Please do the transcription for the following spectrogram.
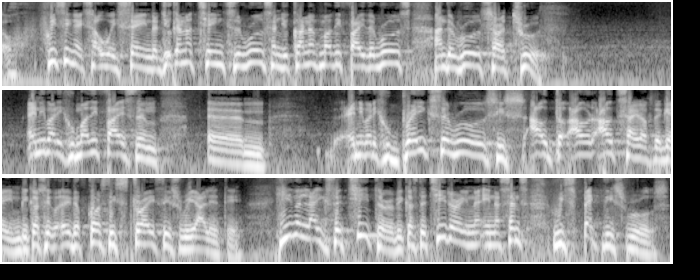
Huizinga is always saying that you cannot change the rules and you cannot modify the rules, and the rules are truth. Anybody who modifies them, um, anybody who breaks the rules is out, out, outside of the game because it, it, of course, destroys this reality. He even likes the cheater because the cheater, in, in a sense, respects these rules.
